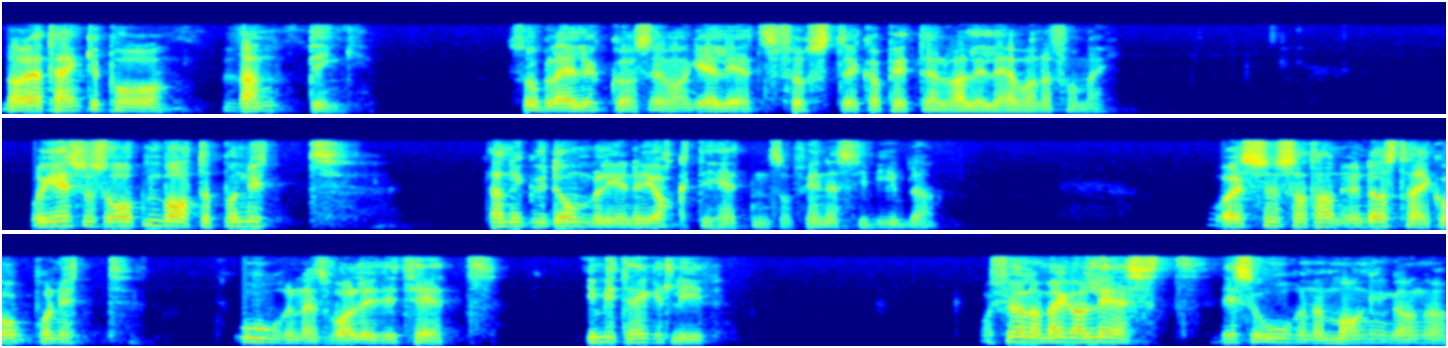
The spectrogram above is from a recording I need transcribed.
Når jeg tenker på venting, så ble Lukas evangeliets første kapittel veldig levende for meg. Og Jesus åpenbarte på nytt denne guddommelige nøyaktigheten som finnes i Bibelen. Og jeg syns at han understreker også på nytt ordenes validitet i mitt eget liv. Og selv om jeg har lest disse ordene mange ganger,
